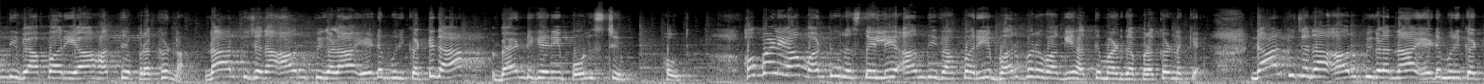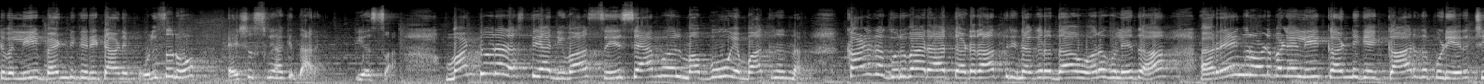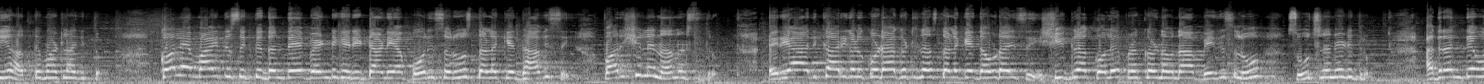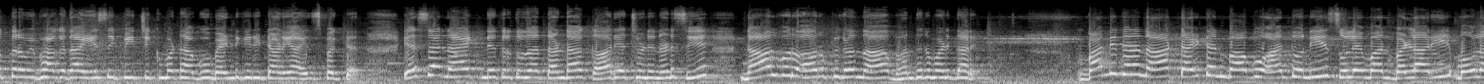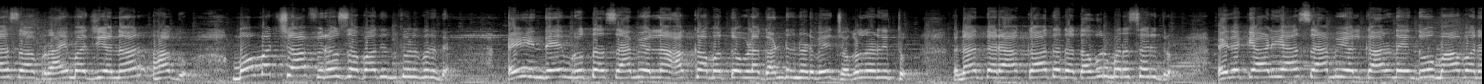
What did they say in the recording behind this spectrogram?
ಹಂದಿ ವ್ಯಾಪಾರಿಯ ಹತ್ಯೆ ಪ್ರಕರಣ. ನಾಲ್ಕು ಜನ ಆರೋಪಿಗಳ ಎಡೆಮುರಿ ಕಟ್ಟಿದ ಬ್ಯಾಂಡಿಗೇರಿ ಪೊಲೀಸ್ ಟೀಮ್. ಹೌದು. ಹುಬ್ಬಳ್ಳಿಯ ಮಂಟು ರಸ್ತೆಯಲ್ಲಿ ಹಂದಿ ವ್ಯಾಪಾರಿ ಬರ್ಬರವಾಗಿ ಹತ್ಯೆ ಮಾಡಿದ ಪ್ರಕರಣಕ್ಕೆ ನಾಲ್ಕು ಜನ ಆರೋಪಿಗಳನ್ನ ಎಡೆಮುರಿ ಕಟ್ಟುವಲ್ಲಿ ಬೆಂಡಿಗೇರಿ ಠಾಣೆ ಪೊಲೀಸರು ಯಶಸ್ವಿಯಾಗಿದ್ದಾರೆ. ಎಸ್. ಮಂಟೂರ ರಸ್ತೆಯ ನಿವಾಸಿ ಸ್ಯಾಮುಯಲ್ ಮಬ್ಬು ಎಂಬಾತನನ್ನ ಕಳೆದ ಗುರುವಾರ ತಡರಾತ್ರಿ ನಗರದ ಹೊರಹೊಲೆಯದ ರೇಂಗ್ ರೋಡ್ ಬಳಿಯಲ್ಲಿ ಕಣ್ಣಿಗೆ ಕಾರದ ಪುಡಿ ಎರಚಿ ಹತ್ಯೆ ಮಾಡಲಾಗಿತ್ತು. ಕೊಲೆ ಮಾಹಿತಿ ಸಿಗ್ತಿದ್ದಂತೆ ಬೆಂಡಿಗೇರಿ ಠಾಣೆಯ ಪೊಲೀಸರು ಸ್ಥಳಕ್ಕೆ ಧಾವಿಸಿ ಪರಿಶೀಲನೆ ನಡೆಸಿದರು. ಹಿರಿಯ ಅಧಿಕಾರಿಗಳು ಕೂಡ ಘಟನಾ ಸ್ಥಳಕ್ಕೆ ದೌಡಾಯಿಸಿ ಶೀಘ್ರ ಕೊಲೆ ಪ್ರಕರಣವನ್ನು ಭೇದಿಸಲು ಸೂಚನೆ ನೀಡಿದ್ರು. ಅದರಂತೆ ಉತ್ತರ ವಿಭಾಗದ ಎಸಿಪಿ ಚಿಕ್ಕಮಠ ಹಾಗೂ ಬೆಂಡಗಿರಿ ಠಾಣೆಯ ಇನ್ಸ್ಪೆಕ್ಟರ್ ಎಸ್ ಆರ್ ನಾಯಕ್ ನೇತೃತ್ವದ ತಂಡ ಕಾರ್ಯಾಚರಣೆ ನಡೆಸಿ ನಾಲ್ವರು ಆರೋಪಿಗಳನ್ನು ಬಂಧನ ಮಾಡಿದ್ದಾರೆ. ಬಂಧಿತರನ್ನ ಟೈಟನ್ ಬಾಬು ಆಂಟೋನಿ ಸುಲೇಮಾನ್ ಬಳ್ಳಾರಿ, ಮೌಲಾ ಸಾಬ್ ರಾಯಮಾಜಿ ಅನ್ನರ್ ಹಾಗೂ ಮೊಹಮ್ಮದ್ ಶಾ ಫಿರೋಜಾಬಾದ್ ಎಂದು ತಿಳಿದುಬಂದಿದೆ. ಈ ಹಿಂದೆ ಮೃತ ಸ್ಯಾಮ್ಯುಯಲ್ನ ಅಕ್ಕ ಮತ್ತು ಅವಳ ಗಂಡನ ನಡುವೆ ಜಗಳ ನಡೆದಿತ್ತು. ನಂತರ ಅಕ್ಕ ತನ್ನ ತವರು ಮರ ಸೇರಿದ್ರು. ಇದಕ್ಕೆ ಅಳಿಯ ಸ್ಯಾಮ್ಯುಯಲ್ ಕಾರಣ ಎಂದು ಮಾವನ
